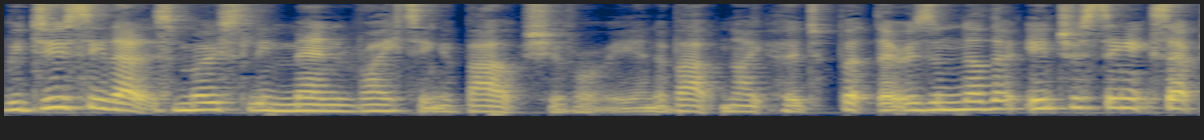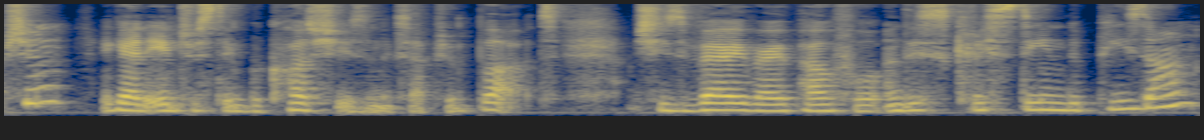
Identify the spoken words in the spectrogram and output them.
we do see that it's mostly men writing about chivalry and about knighthood, but there is another interesting exception, Again, interesting because she's an exception, but she's very, very powerful. And this is Christine de Pisan.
